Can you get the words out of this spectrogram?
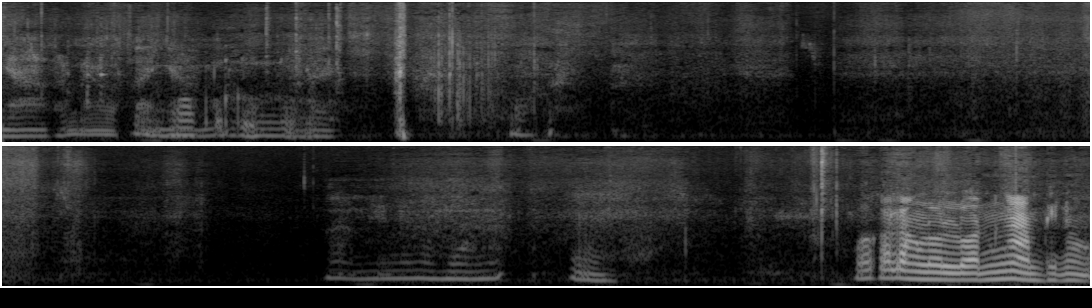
หยาข้างในมันขาหยาบ่รู้เลยน้ำนี่นึกว่าหัวนะว่ากำลังร้อนๆงามพี่น้อง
